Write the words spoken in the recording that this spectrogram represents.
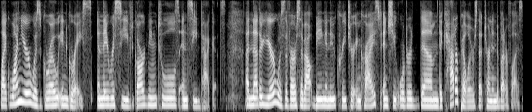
Like one year was Grow in Grace, and they received gardening tools and seed packets. Another year was the verse about being a new creature in Christ, and she ordered them the caterpillars that turn into butterflies.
